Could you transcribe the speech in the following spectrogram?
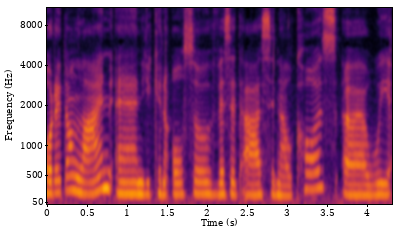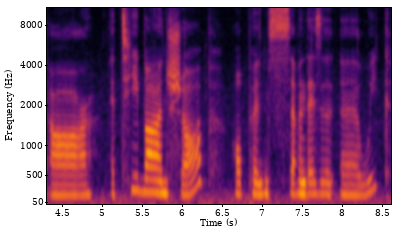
order it online and you can also visit us in Al Quoz. Uh, we are a tea bar and shop, open seven days a, a week.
